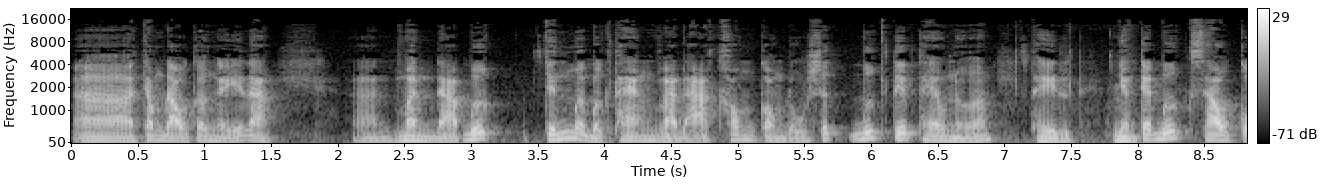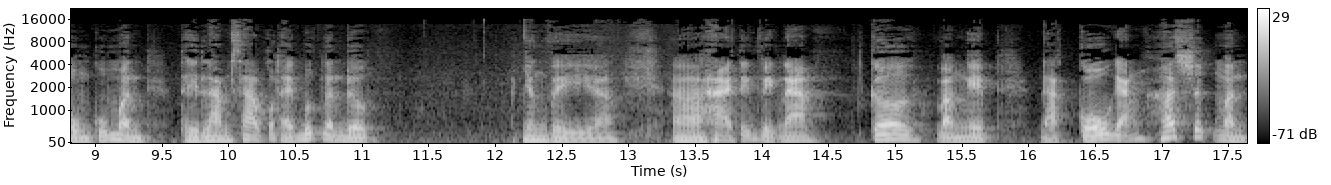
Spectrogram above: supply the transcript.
À, trong đầu cơ nghĩ là à, mình đã bước 90 bậc thang và đã không còn đủ sức bước tiếp theo nữa thì những cái bước sau cùng của mình thì làm sao có thể bước lên được nhưng vì à, à, hai tiếng Việt Nam cơ và nghiệp đã cố gắng hết sức mình.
